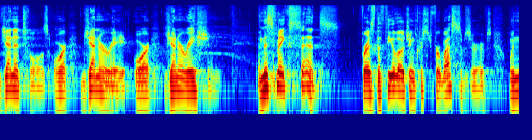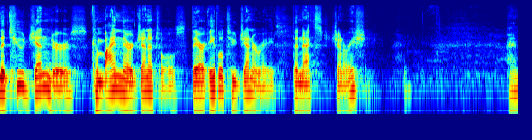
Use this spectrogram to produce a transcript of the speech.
genitals or generate or generation. And this makes sense for as the theologian Christopher West observes, when the two genders combine their genitals, they are able to generate the next generation. Right?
